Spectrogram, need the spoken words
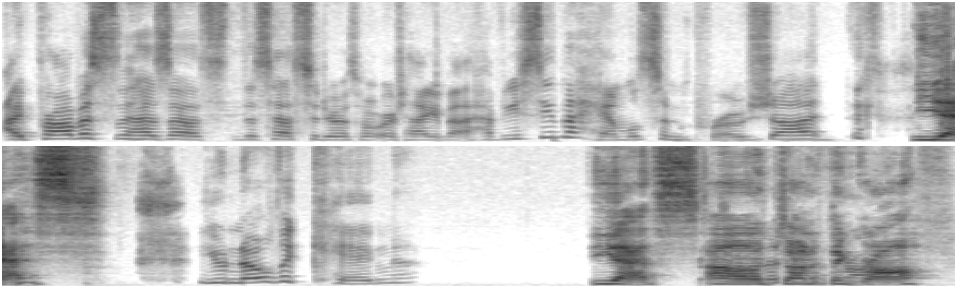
I promise this has us this has to do with what we're talking about. Have you seen the Hamilton Pro shot? yes. you know the king? Yes. Uh, Jonathan Jonathan Groff? Groff.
